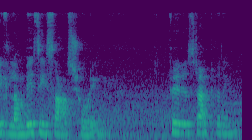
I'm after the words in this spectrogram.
एक लंबी सी सांस छोड़ेंगे। फिर स्टार्ट करेंगे।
